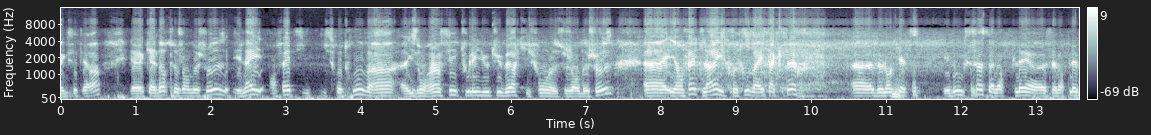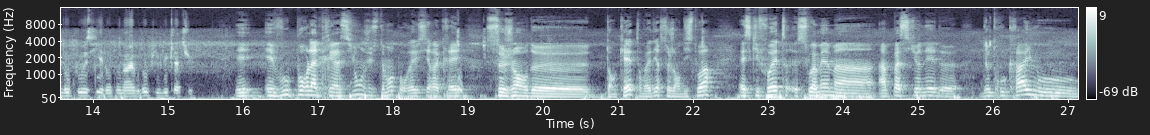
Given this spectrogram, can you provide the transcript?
etc., qui adorent ce genre de choses. Et là, en fait, ils, se retrouvent à, ils ont rincé tous les youtubeurs qui font ce genre de choses. Et en fait, là, ils se retrouvent à être acteurs de l'enquête. Et donc ça, ça leur plaît, ça leur plaît beaucoup aussi. Et donc on a un gros public là-dessus. Et, vous, pour la création, justement, pour réussir à créer ce genre de d'enquête, on va dire, ce genre d'histoire, est-ce qu'il faut être soi-même un, passionné de, true crime ou,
